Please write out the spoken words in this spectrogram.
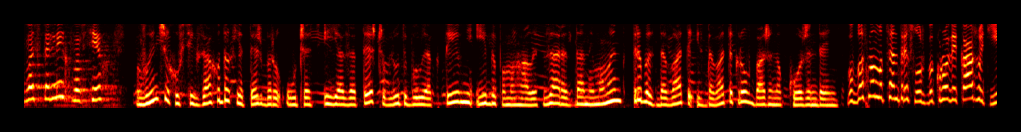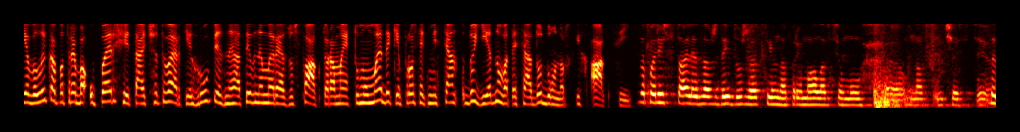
В остальных, во всех В інших у всіх заходах я теж беру участь, і я за те, щоб люди були активні і допомагали. Зараз, в даний момент, треба здавати і здавати кров бажано кожен день. В обласному центрі служби крові кажуть, є велика потреба у першій та четвертій групі з негативними резус-факторами. Тому медики просять містян доєднуватися до донорських акцій. Запоріжсталі завжди дуже активно приймала в цьому е, у нас участь. Це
